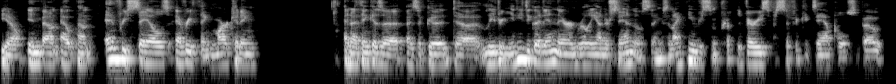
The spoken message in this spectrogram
you know, inbound, outbound, every sales, everything, marketing. And I think as a as a good uh, leader, you need to get in there and really understand those things. And I can give you some very specific examples about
